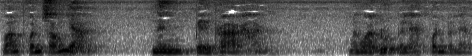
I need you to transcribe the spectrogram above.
หวังผลสองอย่างหนึ่งเป็นพระอรหันต์หมายว่าลุดไปแล้วพ้นไปแล้ว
